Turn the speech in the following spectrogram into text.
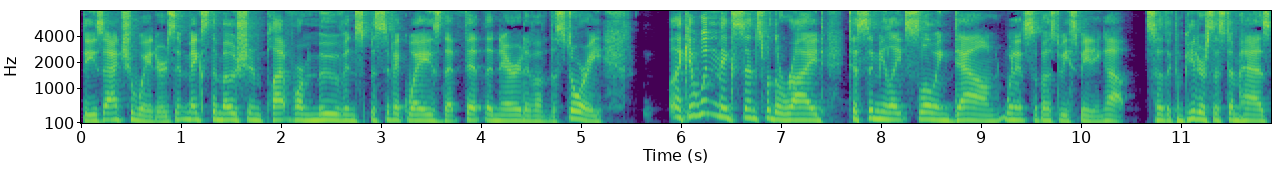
these actuators. It makes the motion platform move in specific ways that fit the narrative of the story. Like, it wouldn't make sense for the ride to simulate slowing down when it's supposed to be speeding up. So, the computer system has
